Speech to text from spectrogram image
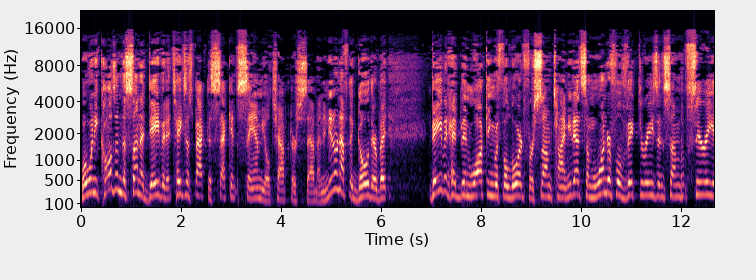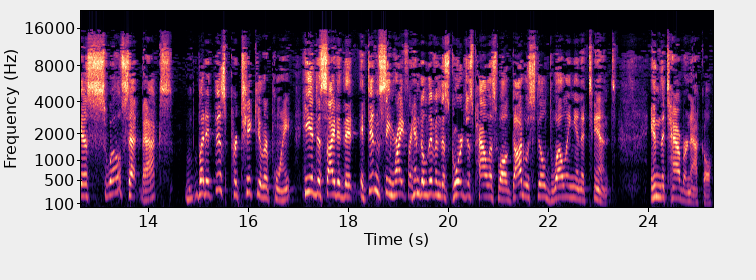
Well, when he calls him the son of David, it takes us back to 2 Samuel chapter 7. And you don't have to go there, but David had been walking with the Lord for some time. He'd had some wonderful victories and some serious, well, setbacks. But at this particular point, he had decided that it didn't seem right for him to live in this gorgeous palace while God was still dwelling in a tent in the tabernacle.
